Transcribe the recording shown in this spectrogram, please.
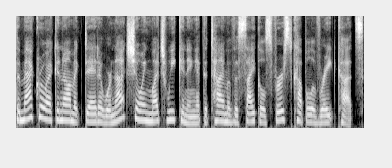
the macroeconomic data were not showing much weakening at the time of the cycle's first couple of rate cuts,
